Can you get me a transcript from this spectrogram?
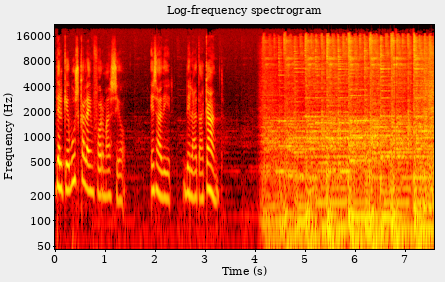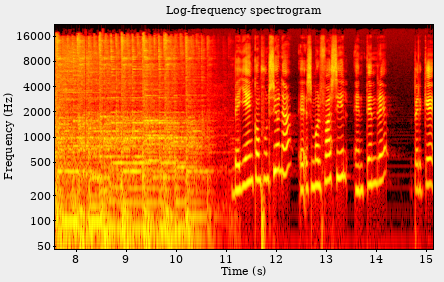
del que busca la informació, és a dir, de l'atacant. Veient com funciona, és molt fàcil entendre per què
